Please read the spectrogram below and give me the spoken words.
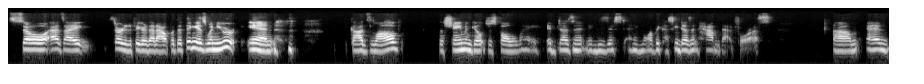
So as i started to figure that out but the thing is when you're in god's love the shame and guilt just fall away. It doesn't exist anymore because he doesn't have that for us. Um, and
